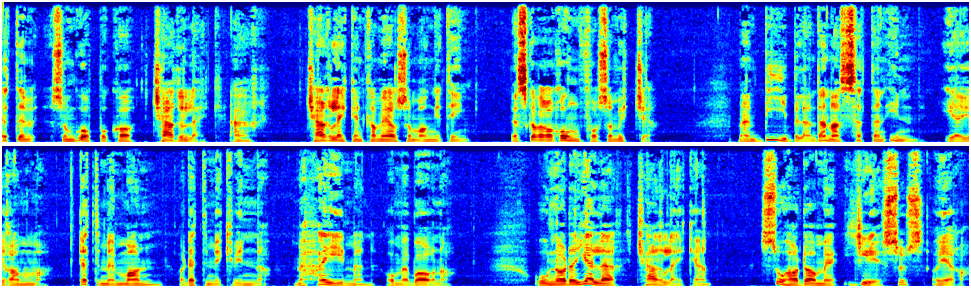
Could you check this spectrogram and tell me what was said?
Dette som går på hva kjærleik er. Kjærleiken kan være så mange ting. Det skal være rom for så mykje. Men Bibelen den har sett den inn i ei ramme. Dette med mann og dette med kvinne. Med heimen og med barna. Og når det gjelder kjærleiken, så har det med Jesus å gjøre.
